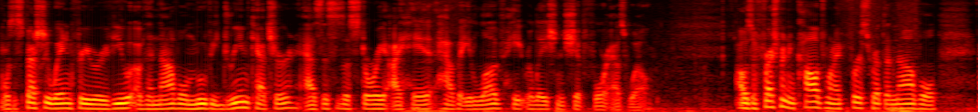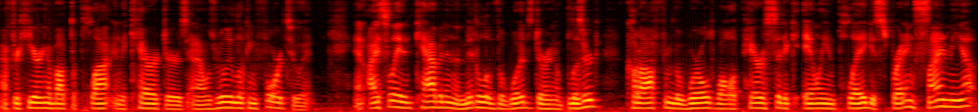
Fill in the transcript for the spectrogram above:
I was especially waiting for your review of the novel movie Dreamcatcher, as this is a story I ha- have a love hate relationship for as well. I was a freshman in college when I first read the novel after hearing about the plot and the characters, and I was really looking forward to it. An isolated cabin in the middle of the woods during a blizzard, cut off from the world while a parasitic alien plague is spreading, sign me up.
